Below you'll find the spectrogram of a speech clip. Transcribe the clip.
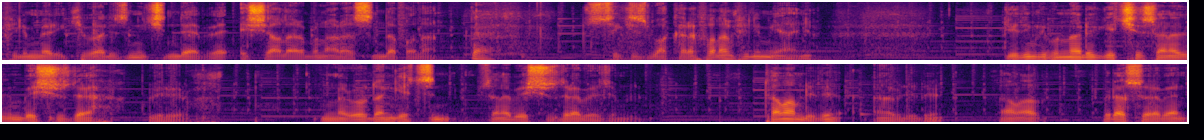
filmler iki valizin içinde ve eşyalarımın arasında falan. Evet. 8 makara falan film yani. Dedim ki bunları geçir sana dedim 500 lira veriyorum. Bunlar oradan geçsin sana 500 lira vereceğim dedim. Tamam dedi abi dedi. Ama biraz sonra ben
